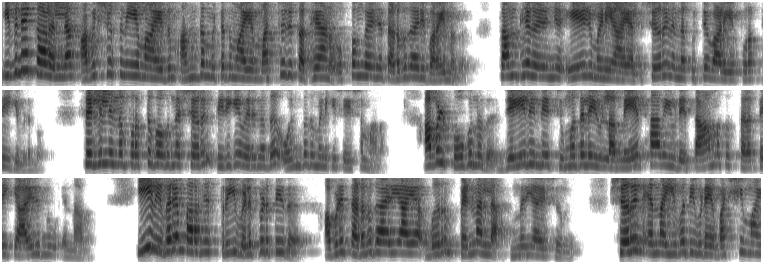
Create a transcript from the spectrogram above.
ഇതിനേക്കാളെല്ലാം അവിശ്വസനീയമായതും അന്തം വിട്ടതുമായ മറ്റൊരു കഥയാണ് ഒപ്പം കഴിഞ്ഞ തടവുകാരി പറയുന്നത്. സന്ധ്യ കഴിഞ്ഞ് ഏഴു മണിയായാൽ ഷെറിൻ എന്ന കുറ്റവാളിയെ പുറത്തേക്ക് വിടുന്നു. സെല്ലിൽ നിന്നും പുറത്തു പോകുന്ന ഷെറിൻ തിരികെ വരുന്നത് ഒൻപത് മണിക്ക് ശേഷമാണ്. അവൾ പോകുന്നത് ജയിലിന്റെ ചുമതലയുള്ള മേധാവിയുടെ താമസ സ്ഥലത്തേക്കായിരുന്നു എന്നാണ്. ഈ വിവരം പറഞ്ഞ് സ്ത്രീ വെളിപ്പെടുത്തിയത് അവിടെ തടവുകാരിയായ വെറും പെണ്ണല്ല സുന്ദരിയായ ഷെറിൻ. ഷെറിൻ എന്ന യുവതിയുടെ വശ്യമായ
